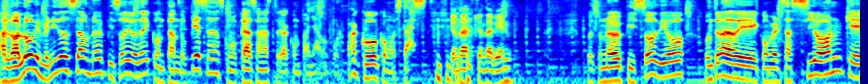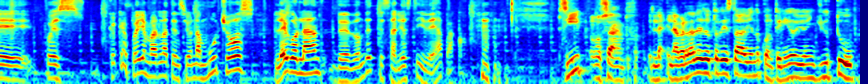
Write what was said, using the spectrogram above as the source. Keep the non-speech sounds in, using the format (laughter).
Aló, aló, bienvenidos a un nuevo episodio de Contando Piezas. Como cada semana estoy acompañado por Paco. ¿Cómo estás? ¿Qué onda? ¿Qué onda? Bien. (laughs) Pues un nuevo episodio, un tema de conversación que pues creo que puede llamar la atención a muchos. Legoland, ¿de dónde te salió esta idea, Paco? (laughs) sí, o sea, la, la verdad el otro día estaba viendo contenido yo en YouTube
